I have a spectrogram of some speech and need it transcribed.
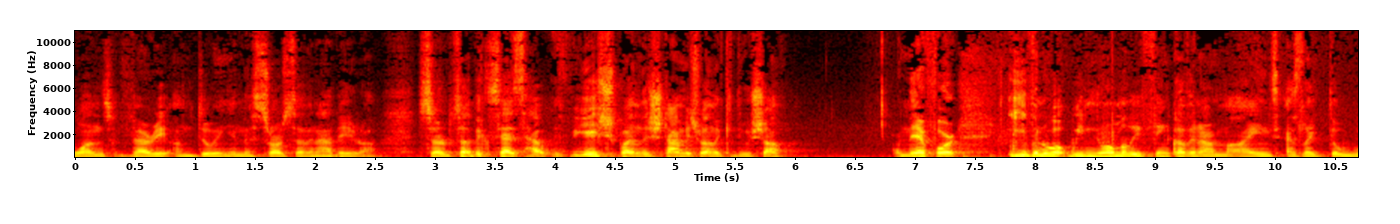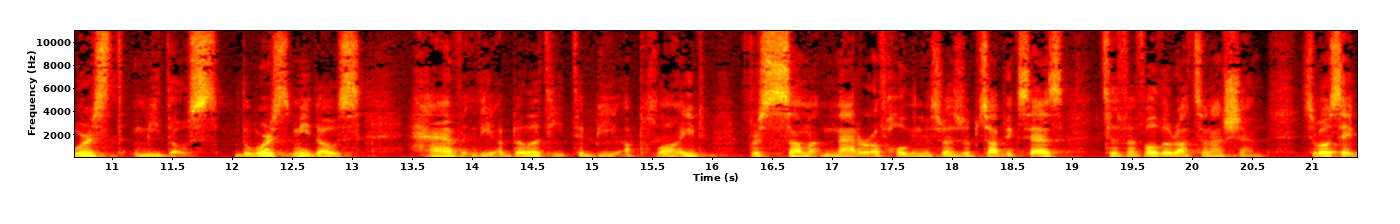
one's very undoing in the source of an avera. So Rabbi says how if v'yeshba and the shtam and the kedusha. And therefore, even what we normally think of in our minds as like the worst midos, the worst midos have the ability to be applied for some matter of holiness. So As Rab Tzadok says, to fulfill the Ratzon Hashem. So we'll say,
